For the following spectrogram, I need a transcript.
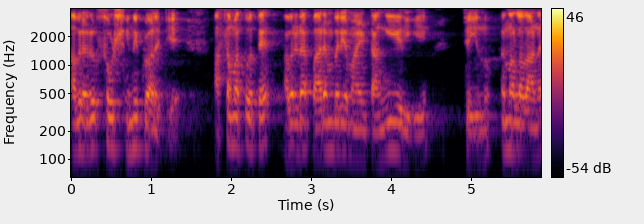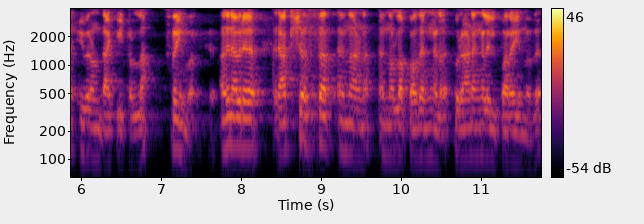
അവരൊരു സോഷ്യൽ ഇനിക്വാലിറ്റിയെ അസമത്വത്തെ അവരുടെ പാരമ്പര്യമായിട്ട് അംഗീകരിക്കുകയും ചെയ്യുന്നു എന്നുള്ളതാണ് ഇവരുണ്ടാക്കിയിട്ടുള്ള ഫ്രെയിംവർക്ക് അതിനവര് രാക്ഷസർ എന്നാണ് എന്നുള്ള പദങ്ങൾ പുരാണങ്ങളിൽ പറയുന്നത്.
